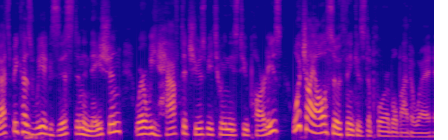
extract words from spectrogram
That's because we exist in a nation where we have to choose between these two parties, which I also think is deplorable, by the way.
